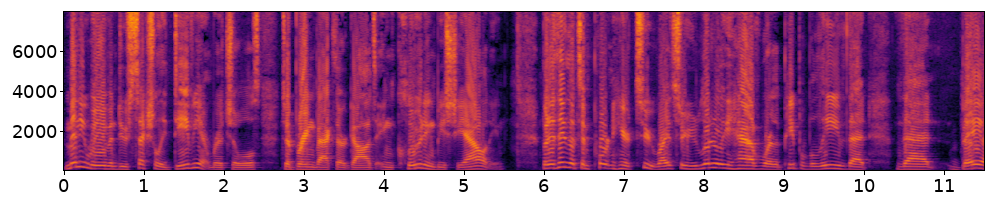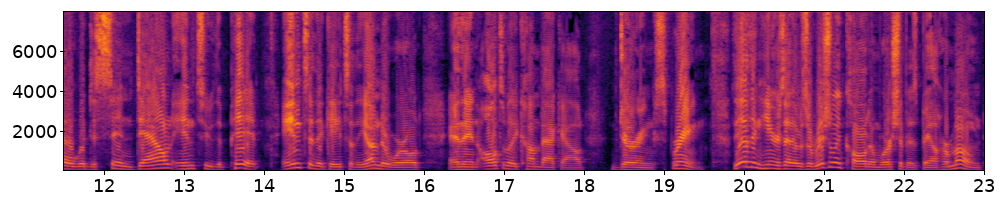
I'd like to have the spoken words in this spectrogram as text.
Many would even do sexually deviant rituals to bring back their gods, including bestiality. But I think that's important here too, right? So you literally have where the people believe that that Baal would descend down into the pit, into the gates of the underworld, and then ultimately come back out during spring. The other thing here is that it was originally called and worshipped as Baal Hermon.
